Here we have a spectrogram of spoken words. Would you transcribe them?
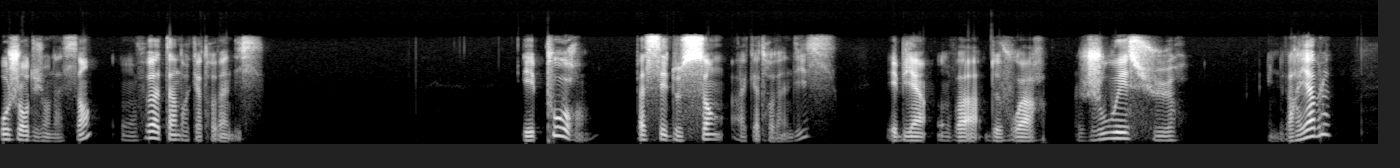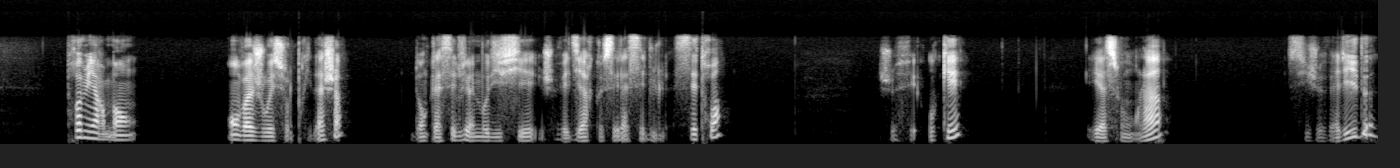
Aujourd'hui, on a 100, on veut atteindre 90. Et pour passer de 100 à 90, eh bien, on va devoir jouer sur une variable. Premièrement, on va jouer sur le prix d'achat. Donc la cellule à modifier, je vais dire que c'est la cellule C3 je fais OK. Et à ce moment-là, si je valide,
